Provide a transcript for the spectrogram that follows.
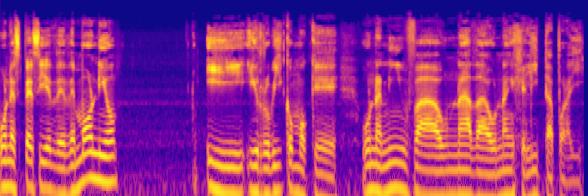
una especie de demonio y, y, Rubí como que una ninfa, un hada, una angelita por ahí.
